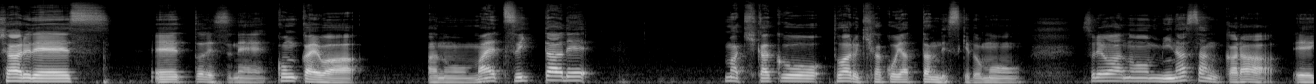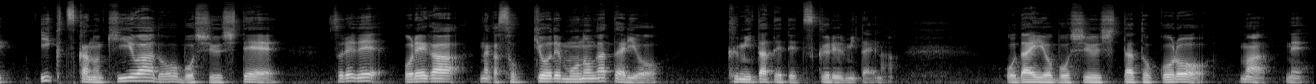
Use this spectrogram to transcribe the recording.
シャールです。えーっとですね、今回は、あの、前ツイッターで、まあ企画を、とある企画をやったんですけども、それはあの、皆さんから、えーいくつかのキーワードを募集して、それで俺がなんか即興で物語を組み立てて作るみたいなお題を募集したところ、まあね、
